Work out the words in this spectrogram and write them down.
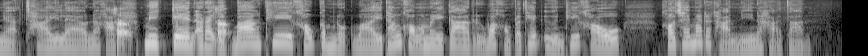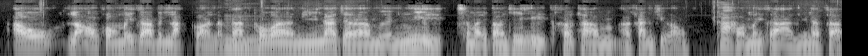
เนี่ยใช้แล้วนะคะครับมีเกณฑ์อะไรครับอีกบ้างที่เขากำหนดไว้ทั้งของอเมริกาหรือว่าของประเทศอื่นที่เขาเขาใช้มาตรฐานนี้นะคะอาจารย์ เอาแล้วเอาของอเมริกาเป็นหลักก่อนละกันอืมเพราะว่านี้น่าจะเหมือนลีดสมัยตอนที่ลีดเขาทำอาคารเขียวค่ะของอเมริกานี้นะครับ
